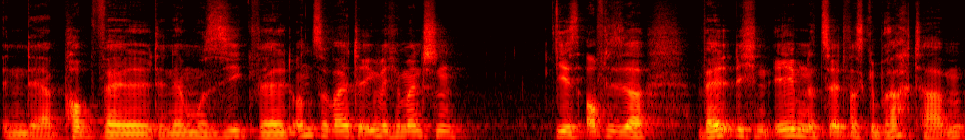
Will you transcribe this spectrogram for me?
in der Popwelt, in der Musikwelt und so weiter, irgendwelche Menschen, die es auf dieser weltlichen Ebene zu etwas gebracht haben.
